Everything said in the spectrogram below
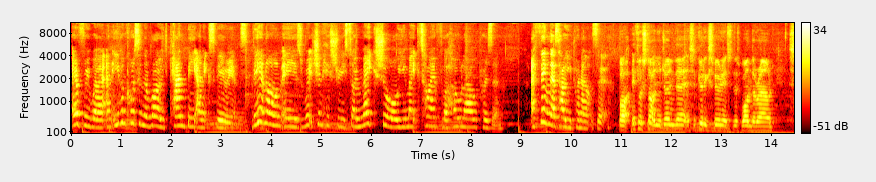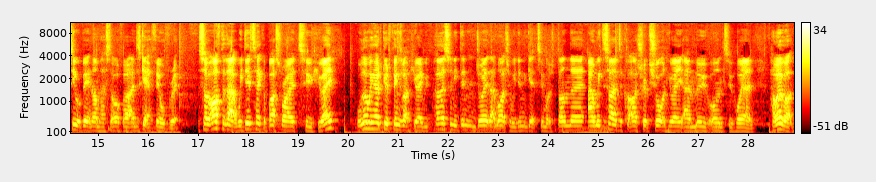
everywhere and even crossing the road can be an experience. Vietnam is rich in history so make sure you make time for the Ho Lao prison. I think that's how you pronounce it. But if you're starting your journey there, it's a good experience to just wander around, see what Vietnam has to offer and just get a feel for it. So after that, we did take a bus ride to Hue. Although we heard good things about Hue, we personally didn't enjoy it that much and we didn't get too much done there. And we decided to cut our trip short on Hue and move on to Hoi An. However,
